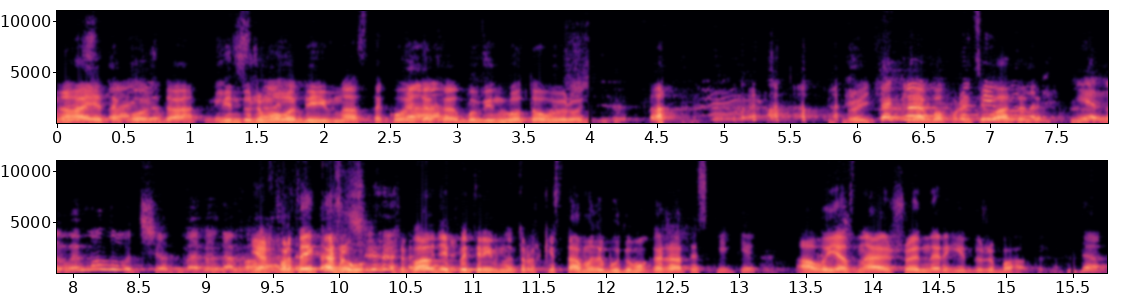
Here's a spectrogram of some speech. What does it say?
знає знаю. також, да. Він він, дуже знає. молодий в нас такий, Да. да. бо він готовий робити. Петрович, Така- треба працювати. була- Ні, ну ви молодші від мене. набагато. Я ж про це і кажу, що- Клавдія Петрівна трошки став. Ми не будемо казати скільки, але я знаю, що енергії дуже багато. Да.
